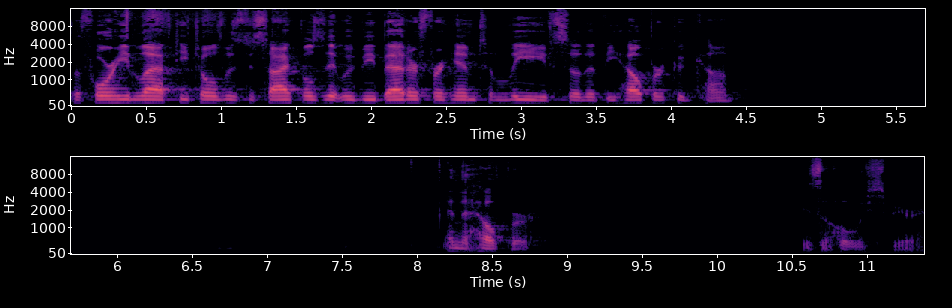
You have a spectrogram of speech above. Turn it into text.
Before he left, he told his disciples it would be better for him to leave so that the Helper could come. And the Helper is the Holy Spirit.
